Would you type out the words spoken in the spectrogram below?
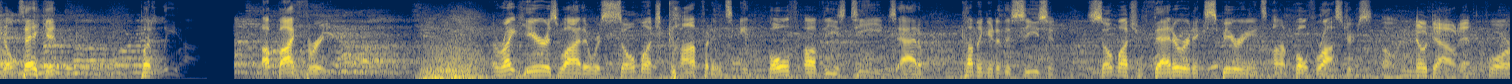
she'll take it. But Lehigh up by three right here is why there was so much confidence in both of these teams, Adam, coming into the season. So much veteran experience on both rosters. Oh, no doubt. And for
